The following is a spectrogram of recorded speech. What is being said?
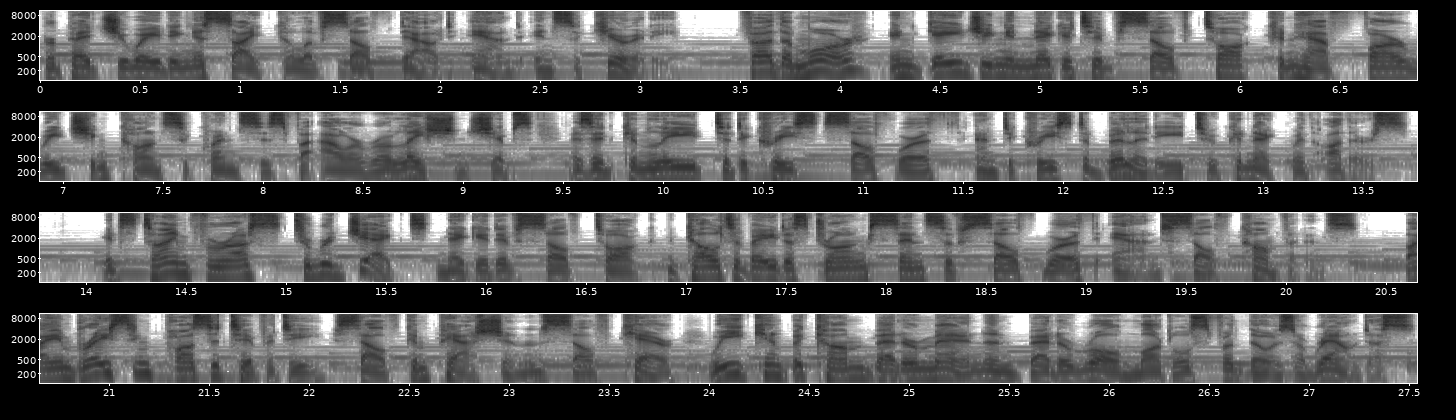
perpetuating a cycle of self doubt and insecurity. Furthermore, engaging in negative self talk can have far reaching consequences for our relationships, as it can lead to decreased self worth and decreased ability to connect with others. It's time for us to reject negative self talk and cultivate a strong sense of self worth and self confidence. By embracing positivity, self compassion, and self care, we can become better men and better role models for those around us.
